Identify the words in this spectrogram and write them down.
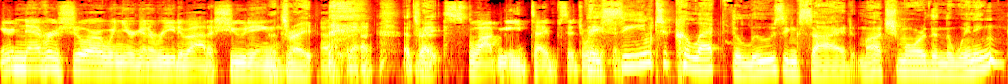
you're never sure when you're going to read about a shooting. That's right. uh, uh, That's right. swap meet type situation. They seem to collect the losing side much more than the winning,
